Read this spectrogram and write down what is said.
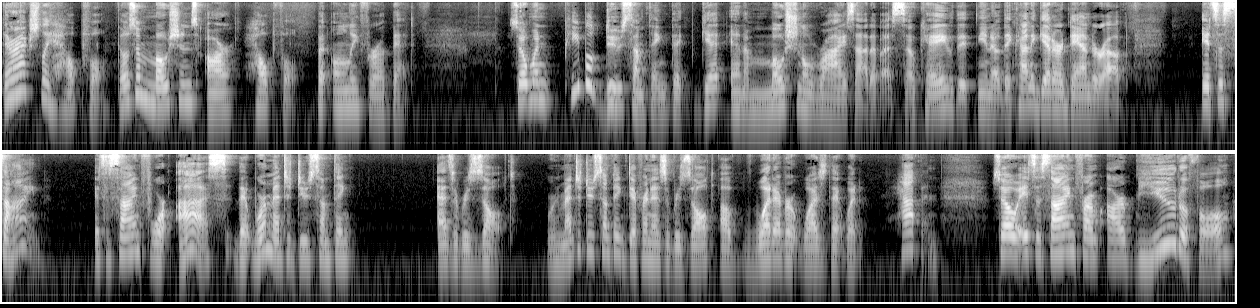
they're actually helpful. Those emotions are helpful, but only for a bit. So when people do something that get an emotional rise out of us, okay, that you know, they kind of get our dander up, it's a sign. It's a sign for us that we're meant to do something as a result. We're meant to do something different as a result of whatever it was that would happen. So it's a sign from our beautiful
